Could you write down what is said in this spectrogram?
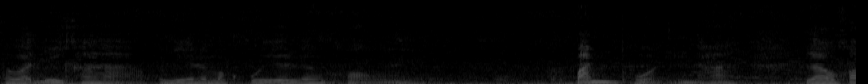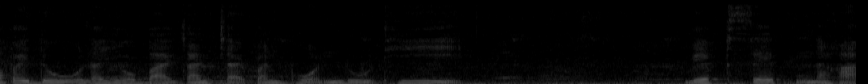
สวัสดีค่ะ วันนี้เรามาคุยเรื่องของปันผลนะคะ เราเข้าไปดูนโยบายการจ่ายปันผลดูที่เว็บไซต์นะคะ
